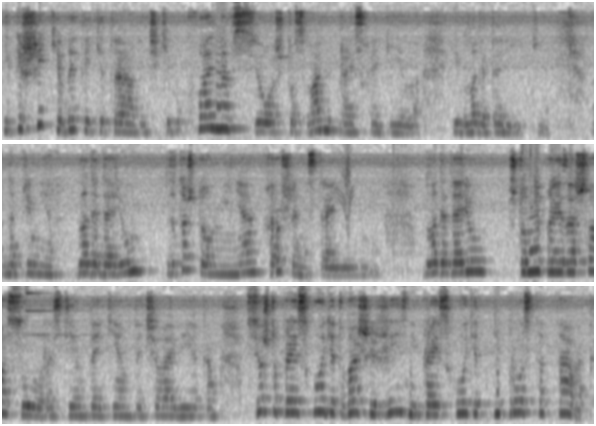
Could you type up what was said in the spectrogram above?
и пишите в этой тетрадочке буквально все, что с вами происходило, и благодарите. Например, благодарю за то, что у меня хорошее настроение. Благодарю что меня произошла ссора с тем-то и тем-то человеком. Все, что происходит в вашей жизни, происходит не просто так.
